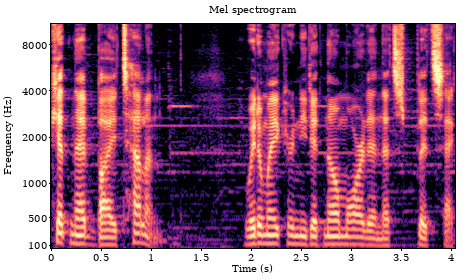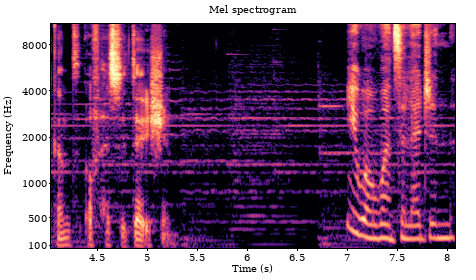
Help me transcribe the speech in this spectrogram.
kidnapped by Talon. Widowmaker needed no more than that split second of hesitation. You were once a legend.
